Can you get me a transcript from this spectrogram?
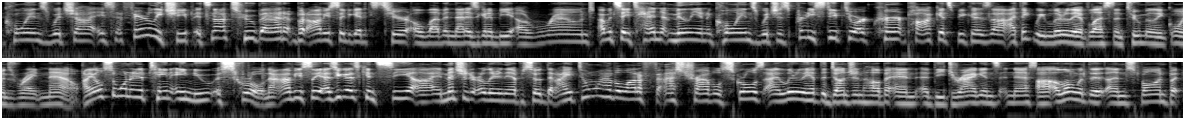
coins, which uh, is fairly cheap. It's not too bad, but obviously to get it to tier 11, that is gonna be around, I would say 10 million coins, which is pretty steep to our current pockets because uh, I think we literally have less than 2 million coins right now. I also want to obtain a new scroll. Now, obviously, as you guys can see, uh, I mentioned earlier in the episode that I don't have a lot of fast travel scrolls. I literally have the Dungeon Hub and uh, the Dragon's Nest, uh, along with the Unspawn. But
